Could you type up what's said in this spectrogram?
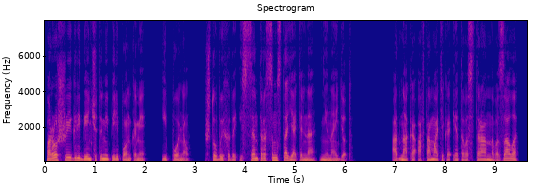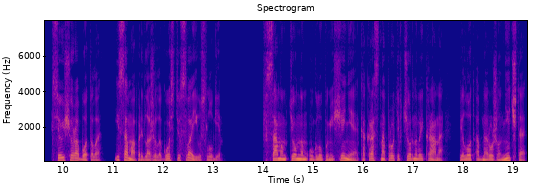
поросшие гребенчатыми перепонками, и понял, что выхода из центра самостоятельно не найдет. Однако автоматика этого странного зала все еще работала и сама предложила гостю свои услуги. В самом темном углу помещения, как раз напротив черного экрана, пилот обнаружил нечто,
